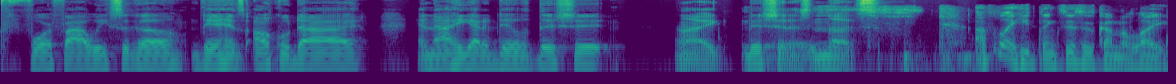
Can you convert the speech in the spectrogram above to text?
four or five weeks ago? Then his uncle died, and now he got to deal with this shit. Like this shit is nuts. I feel like he thinks this is kind of light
